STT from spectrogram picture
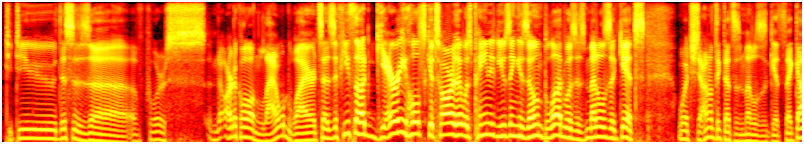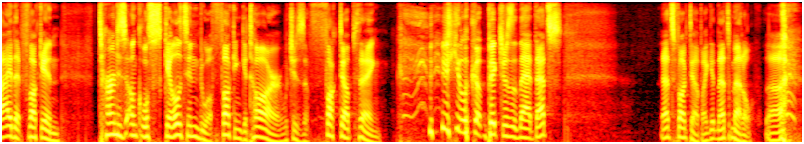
This is, uh, of course, an article on Loudwire. It says if you thought Gary Holt's guitar that was painted using his own blood was as metal as it gets, which I don't think that's as metal as it gets. That guy that fucking turned his uncle's skeleton into a fucking guitar, which is a fucked up thing. you look up pictures of that. That's that's fucked up. I get that's metal. Uh,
